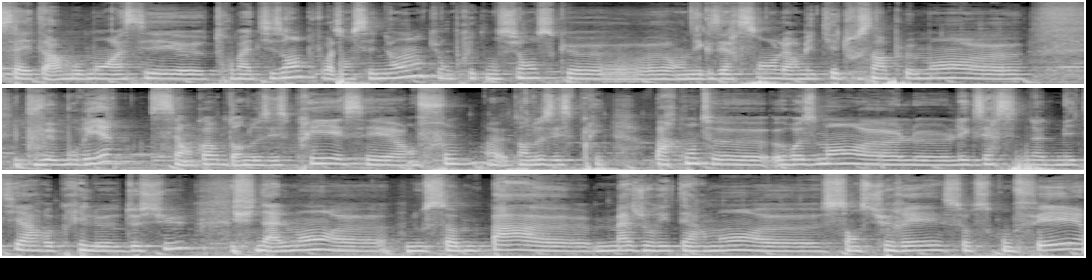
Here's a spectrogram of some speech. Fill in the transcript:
Ça a été un moment assez euh, traumatisant pour les enseignants qui ont pris conscience que euh, en exerçant leur métier tout simplement, euh, ils pouvaient mourir. C'est encore dans nos esprits et c'est en fond dans nos esprits. Par contre, heureusement, l'exercice de notre métier a repris le dessus et finalement, nous sommes pas majoritairement censurés sur ce qu'on fait.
